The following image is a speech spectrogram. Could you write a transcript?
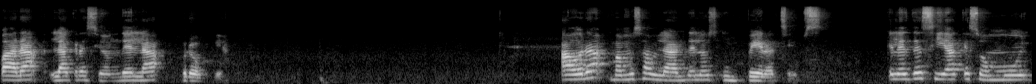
para la creación de la propia. Ahora vamos a hablar de los imperatives, que les decía que son muy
